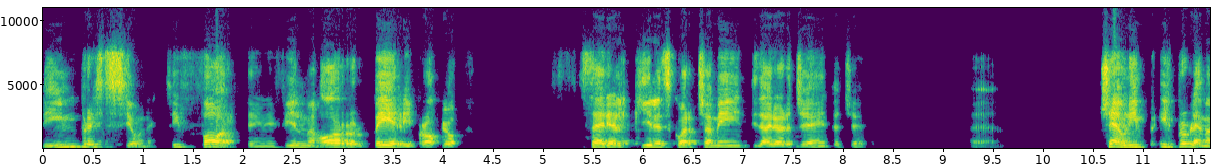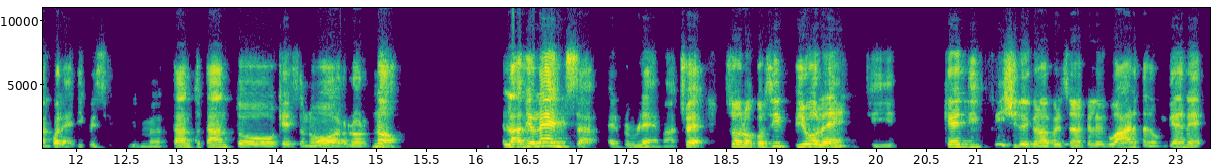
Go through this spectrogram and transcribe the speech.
di impressione così forte nei film horror veri, proprio serial killer, squarciamenti, Dario Argento, eccetera. Eh, c'è un il problema qual è di questi film? Tanto tanto che sono horror? No, la violenza è il problema, cioè sono così violenti che è difficile che una persona che le guarda non viene,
